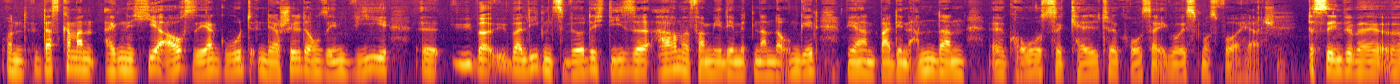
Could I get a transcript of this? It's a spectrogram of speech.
Und das kann man eigentlich hier auch sehr gut in der Schilderung sehen, wie äh, über überliebenswürdig diese arme Familie miteinander umgeht, während bei den anderen äh, große Kälte, großer Egoismus vorherrschen. Das sehen wir bei äh,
